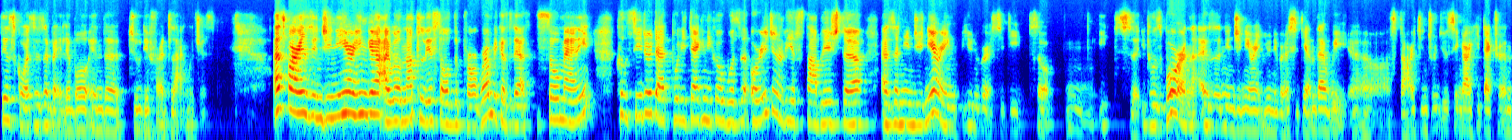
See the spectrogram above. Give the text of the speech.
this course is available in the two different languages. As far as engineering, I will not list all the program because there are so many. Consider that Politecnico was originally established uh, as an engineering university. So um, it's, it was born as an engineering university and then we uh, start introducing architecture and,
